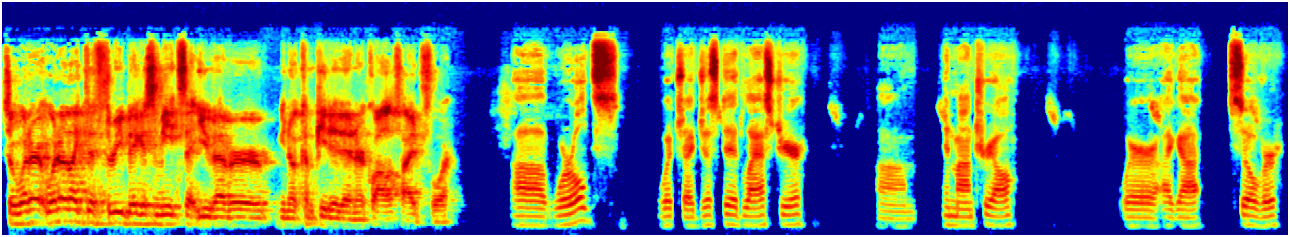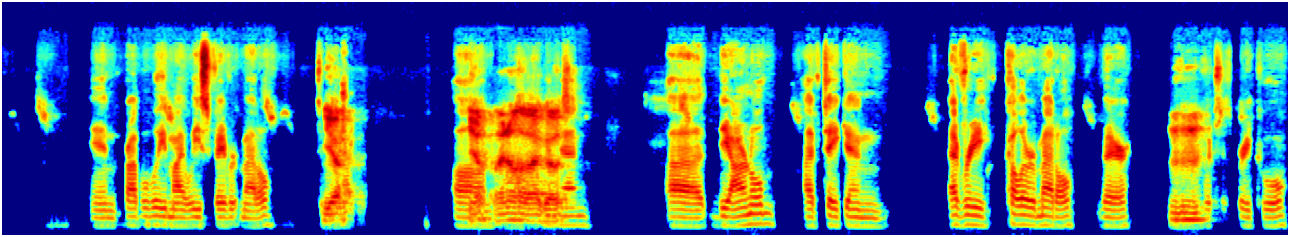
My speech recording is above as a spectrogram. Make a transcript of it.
so what are what are like the three biggest meets that you've ever, you know, competed in or qualified for? Uh, Worlds, which I just did last year um, in Montreal, where I got silver and probably my least favorite medal. to Yeah. honest. Um, yeah, I know how that and goes. then, uh, the Arnold, I've taken every color medal there, hmm which is pretty cool.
